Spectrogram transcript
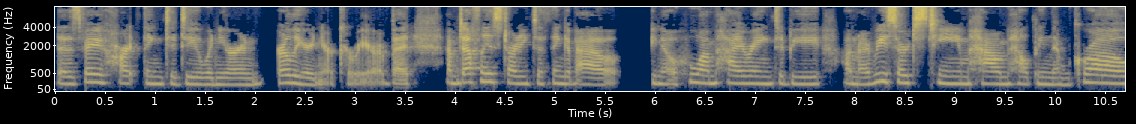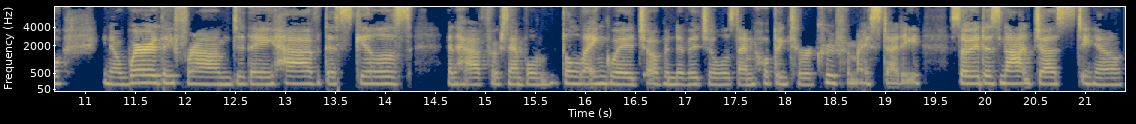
that is a very hard thing to do when you're in earlier in your career. But I'm definitely starting to think about, you know, who I'm hiring to be on my research team, how I'm helping them grow, you know, where are they from? Do they have the skills and have, for example, the language of individuals I'm hoping to recruit for my study? So it is not just, you know,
